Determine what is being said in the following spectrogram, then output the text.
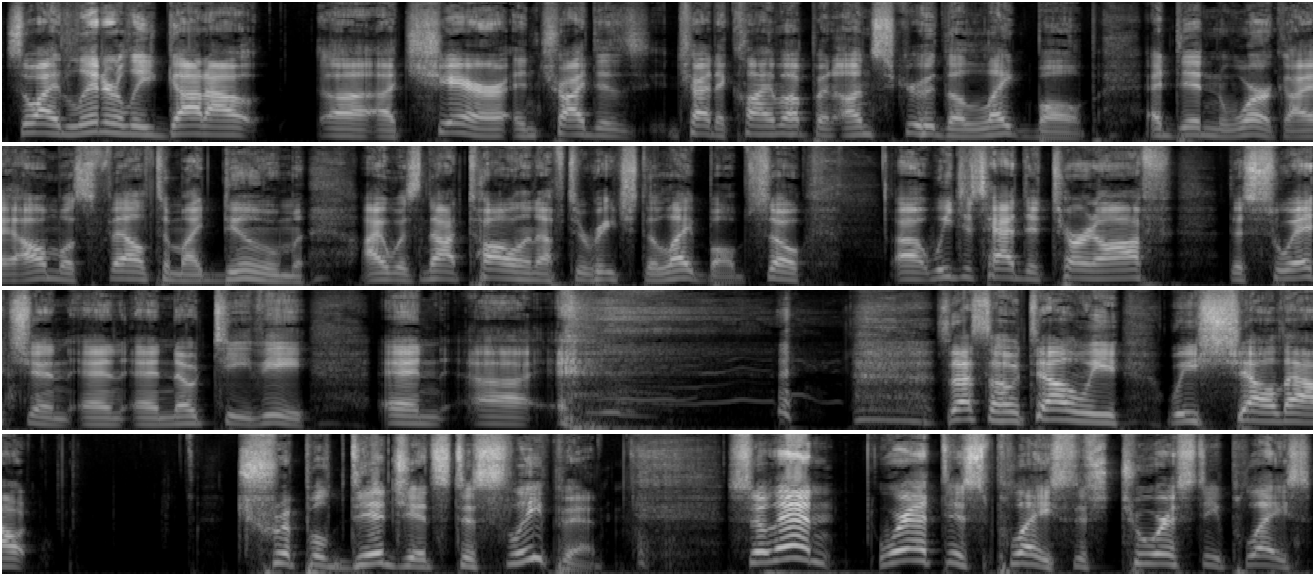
So I literally got out uh, a chair and tried to tried to climb up and unscrew the light bulb. It didn't work. I almost fell to my doom. I was not tall enough to reach the light bulb. So uh, we just had to turn off the switch and and and no TV. And uh, so that's the hotel we we shelled out triple digits to sleep in. So then we're at this place, this touristy place,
